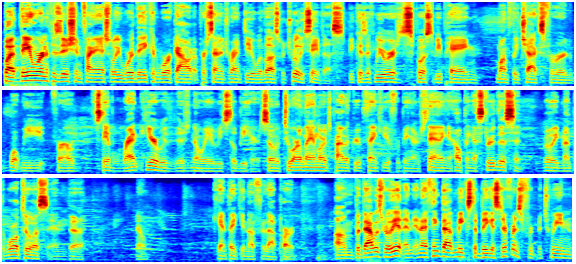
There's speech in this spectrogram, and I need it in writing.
But they were in a position financially where they could work out a percentage rent deal with us, which really saved us. Because if we were supposed to be paying monthly checks for what we for our stable rent here, we, there's no way we'd still be here. So to our landlords, Pilot Group, thank you for being understanding and helping us through this. It really meant the world to us, and uh, you know, can't thank you enough for that part. Um, but that was really it, and, and I think that makes the biggest difference for, between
